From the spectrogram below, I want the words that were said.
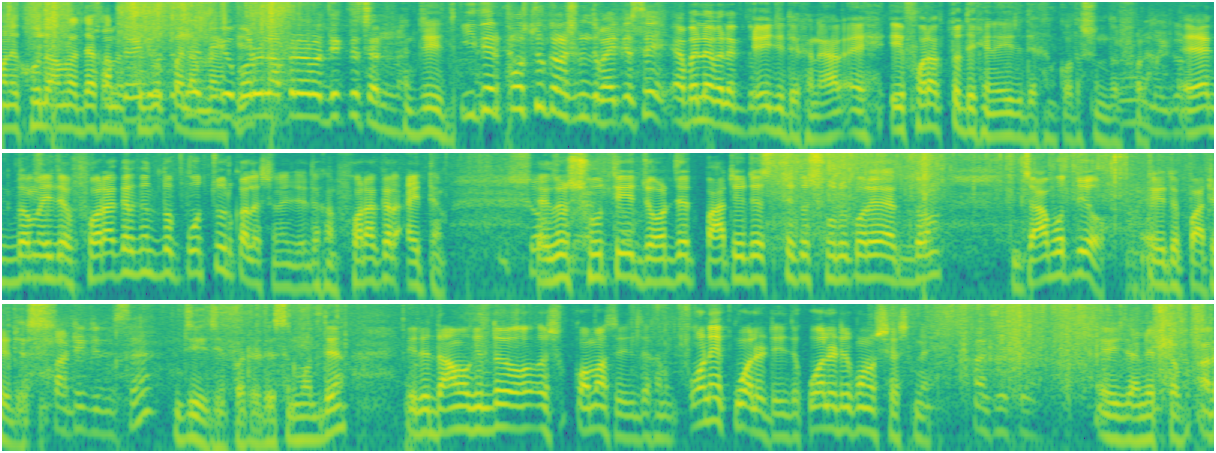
মানে খুলে আমরা দেখানোর সুযোগ পেলাম না বড় আপনারা দেখতে চান না। জি জি। ঈদের প্রচুর কালেকশন কিন্তু ভাইয়ের কাছে অ্যাভেলেবেল একদম। এই যে দেখেন আর এই ফরাক তো দেখেন এই যে দেখেন কত সুন্দর ফরাক। একদম এই যে ফরাকের কিন্তু প্রচুর কালেকশন এই যে দেখেন ফরাকের আইটেম একদম সুতি জর্জেট পার্টি ড্রেস থেকে শুরু করে একদম যাবতীয় এই যে পার্টি ড্রেস পার্টি ড্রেস জি জি পার্টি ড্রেসের মধ্যে। এটার দামও কিন্তু কম আছে এই যে দেখেন অনেক কোয়ালিটি যে কোয়ালিটির কোনো শেষ নেই। আচ্ছা আচ্ছা। এই যে আমি একটা আর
